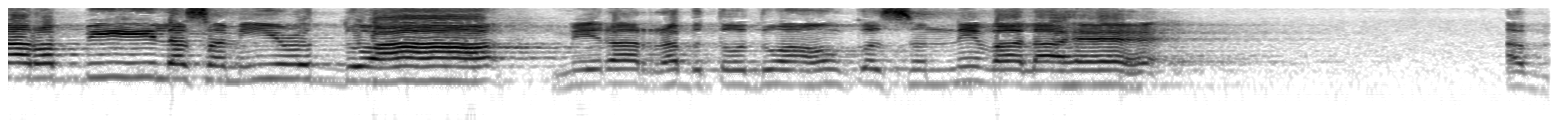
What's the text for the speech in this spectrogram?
ربی لسمیع الدعاء۔ میرا رب تو دعاؤں کو سننے والا ہے۔ اب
